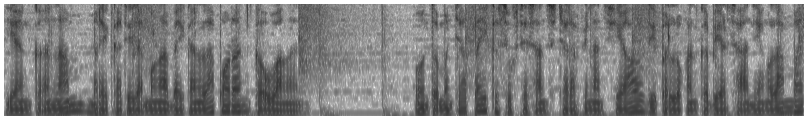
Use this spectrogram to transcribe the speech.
Yang keenam, mereka tidak mengabaikan laporan keuangan. Untuk mencapai kesuksesan secara finansial diperlukan kebiasaan yang lambat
